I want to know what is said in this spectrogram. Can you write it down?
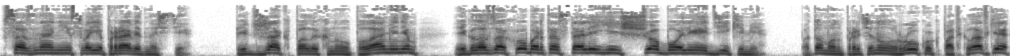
в сознании своей праведности. Пиджак полыхнул пламенем, и глаза Хобарта стали еще более дикими. Потом он протянул руку к подкладке,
